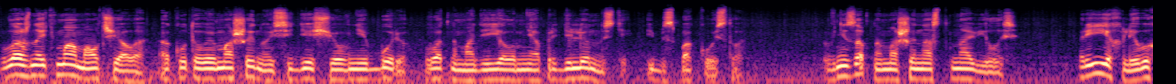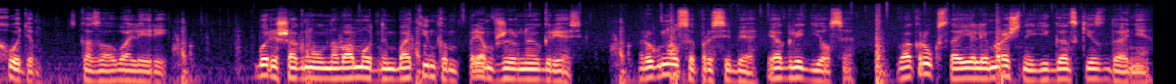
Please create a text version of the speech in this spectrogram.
Влажная тьма молчала, окутывая машину и сидящего в ней Борю ватным одеялом неопределенности и беспокойства. Внезапно машина остановилась. «Приехали, выходим», — сказал Валерий. Боря шагнул новомодным ботинком прямо в жирную грязь. Ругнулся про себя и огляделся. Вокруг стояли мрачные гигантские здания,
